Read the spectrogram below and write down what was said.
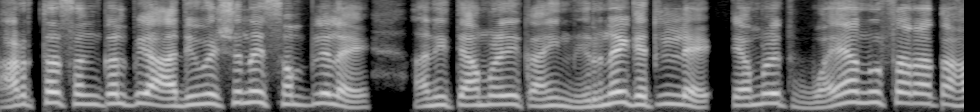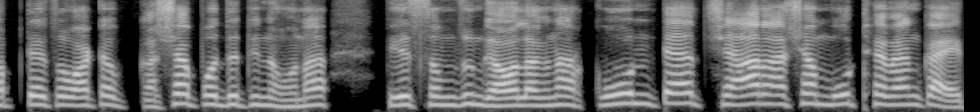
अर्थसंकल्पीय अधिवेशनही संपलेलं आहे आणि त्यामुळे काही निर्णय घेतलेले आहे त्यामुळे वयानुसार आता हप्त्याचं वाटप कशा पद्धतीनं होणार ते समजून घ्यावं लागणार. कोणत्या चार अशा मोठ्या बँका आहेत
